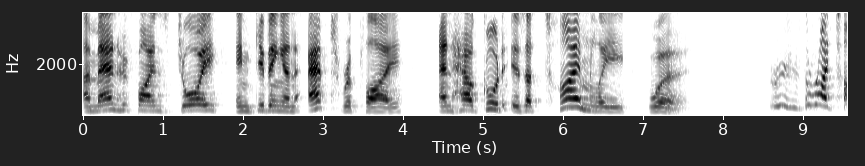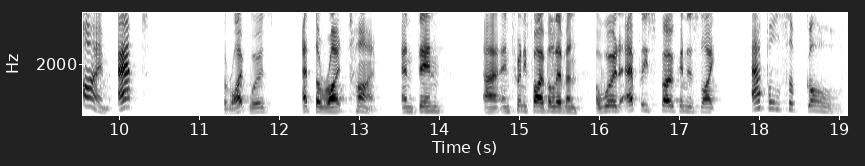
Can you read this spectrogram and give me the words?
a man who finds joy in giving an apt reply, and how good is a timely word. The right time, apt, the right words at the right time. And then uh, in 2511, a word aptly spoken is like apples of gold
